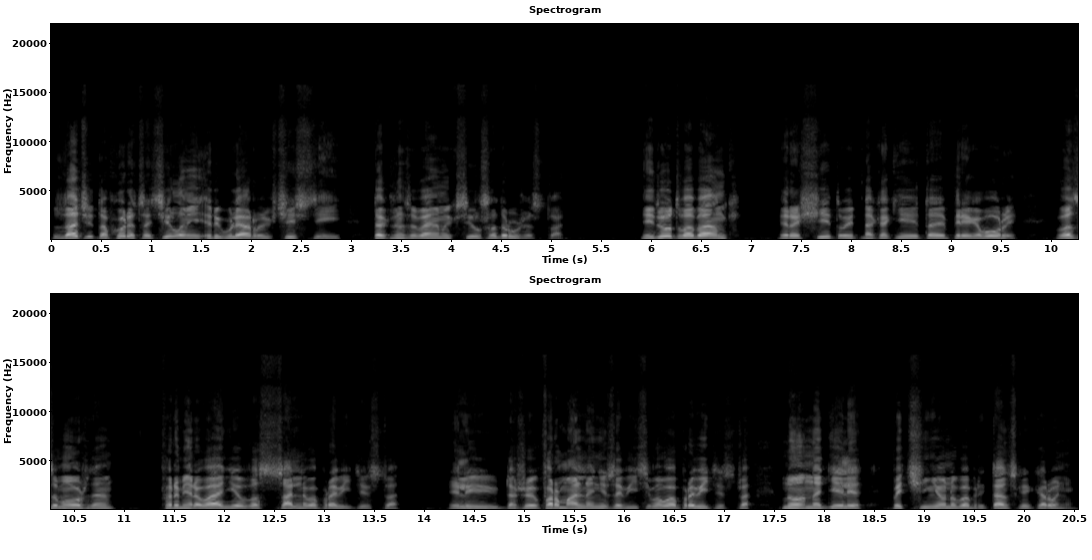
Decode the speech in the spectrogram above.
значит, обходятся силами регулярных частей, так называемых сил Содружества. Идут в банк и рассчитывают на какие-то переговоры, возможно, формирование вассального правительства или даже формально независимого правительства, но на деле подчиненного британской короне.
